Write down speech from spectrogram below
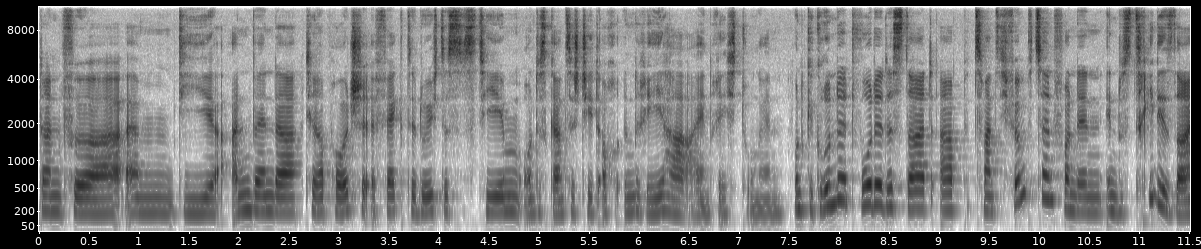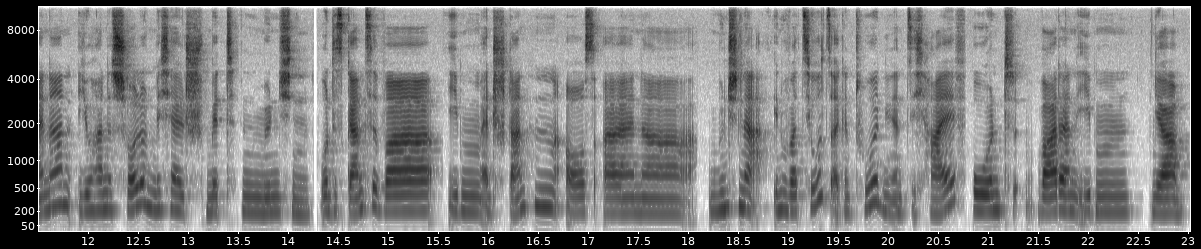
dann für ähm, die Anwender therapeutische Effekte durch das System und das Ganze steht auch in Reha-Einrichtungen. Und gegründet wurde das Start-up 2015 von den Industriedesignern Johannes Scholl und Michael Schmidt in München. Und das Ganze war eben entstanden aus einer Münchner Innovationsagentur, die nennt sich Hive und war dann eben ja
